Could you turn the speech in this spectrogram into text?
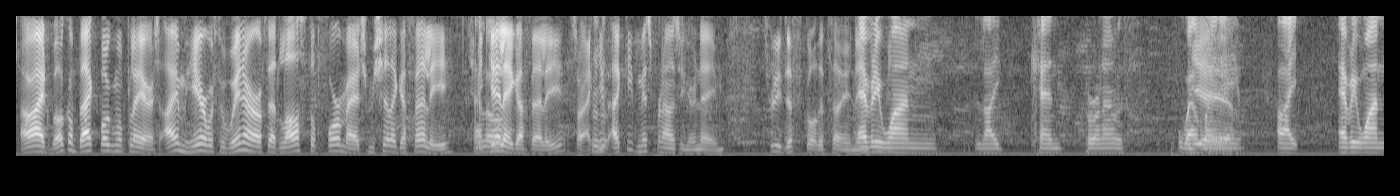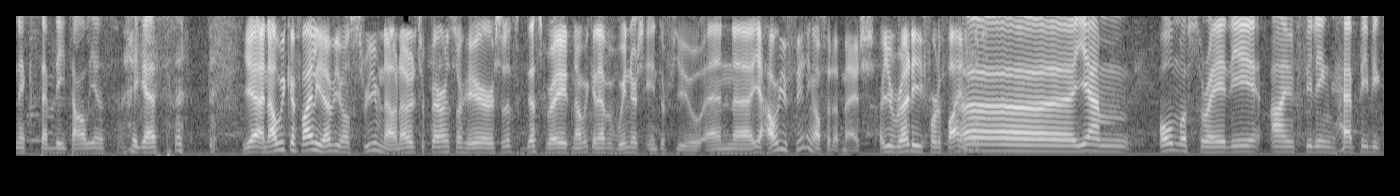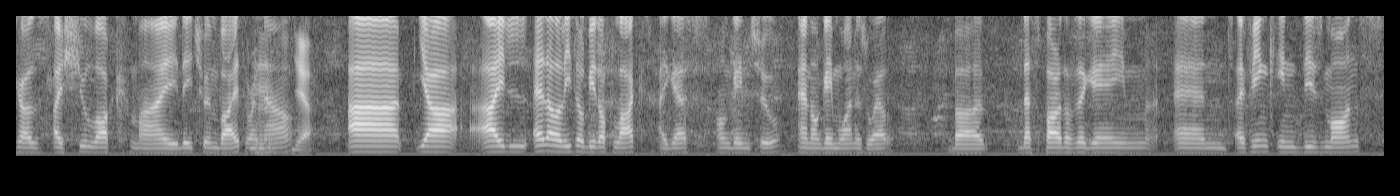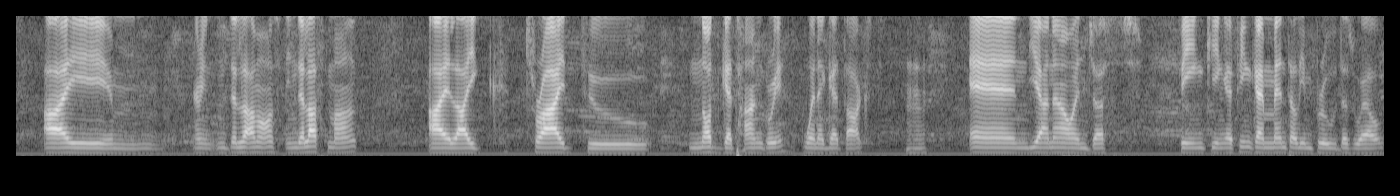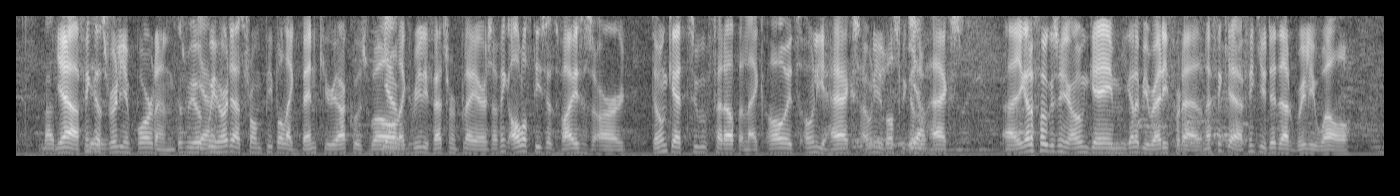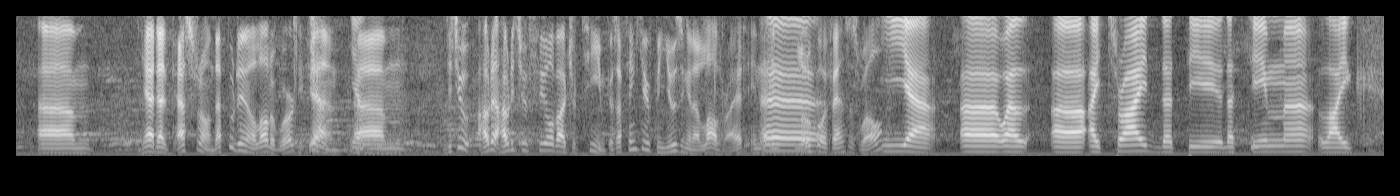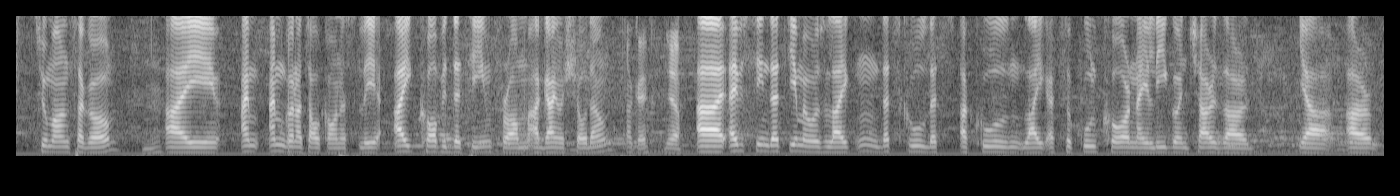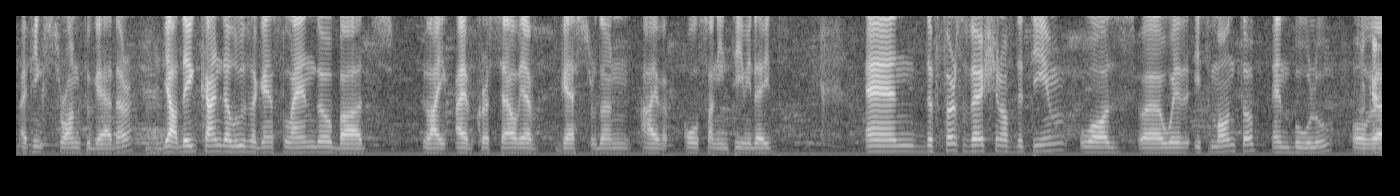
Alright, welcome back Pokemon players. I'm here with the winner of that last top 4 match, Michele Gavelli. Hello. Michele Gavelli. Sorry, I keep, I keep mispronouncing your name. It's really difficult to tell your name. Everyone like can pronounce well yeah. my name. Like everyone except the Italians, I guess. yeah, now we can finally have you on stream now, now that your parents are here. So that's that's great. Now we can have a winner's interview. And uh, yeah, how are you feeling after that match? Are you ready for the finals? Uh, yeah, I'm almost ready. I'm feeling happy because I should lock my day two invite right mm -hmm. now. Yeah. Uh, yeah, I had a little bit of luck, I guess, on game two and on game one as well. But that's part of the game. And I think in these months, I, um, I mean, in the, last, in the last month, I like tried to not get hungry when I get asked. Mm -hmm. And yeah, now I'm just thinking. I think I'm mentally improved as well. But Yeah, I think that's really important because we, Yeah. we heard that from people like Ben Kiriakou as well, Yeah. like really veteran players. I think all of these advices are don't get too fed up and like, oh, it's only hacks. I only lost because Yeah. of hacks. Uh, you got to focus on your own game. You got to be ready for that. And I think yeah, I think you did that really well. Um, yeah, that Gastrodon that put in a lot of work again. yeah. Um, did you how did, how did you feel about your team? Because I think you've been using it a lot, right? In, in Uh, local events as well. Yeah. Uh, well, uh, I tried that the that team uh, like two months ago. Mhm. I I'm I'm gonna talk honestly. I copied the team from a guy on Showdown. Okay. Yeah. Uh, I've seen that team. I was like, mm, that's cool. That's a cool like that's a cool core. Nihilego and Charizard, yeah, are I think strong together. Yeah, they kind of lose against Lando, but like I have Cresselia, I have Gastrodon, I have also an Intimidate. And the first version of the team was uh, with Hitmontop and Bulu over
